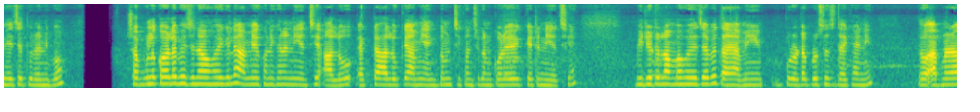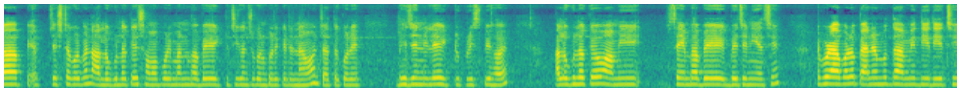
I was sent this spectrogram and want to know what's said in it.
ভেজে তুলে নিব। সবগুলো করলা ভেজে নেওয়া হয়ে গেলে আমি এখন এখানে নিয়েছি আলু। একটা আলুকে আমি একদম চিকন চিকন করে কেটে নিয়েছি। ভিডিওটা লম্বা হয়ে যাবে, তাই আমি পুরোটা প্রসেস দেখাইনি। তো আপনারা চেষ্টা করবেন আলুগুলোকে সমপরিমাণভাবে একটু চিকন চিকন করে কেটে নেওয়া, যাতে করে ভেজে নিলে একটু ক্রিস্পি হয়। আলুগুলোকেও আমি সেমভাবে ভেজে নিয়েছি। এরপরে আবারও প্যানের মধ্যে আমি দিয়ে দিয়েছি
